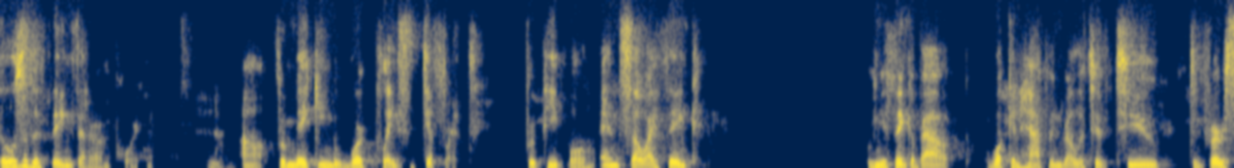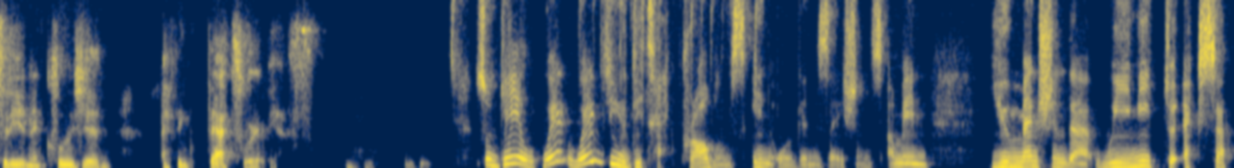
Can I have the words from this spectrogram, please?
Those are the things that are important. Uh, for making the workplace different for people. And so I think when you think about what can happen relative to diversity and inclusion, I think that's where it is. Mm-hmm. Mm-hmm. So, Gail, where, where do you detect problems in organizations? I mean, you mentioned that we need to accept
